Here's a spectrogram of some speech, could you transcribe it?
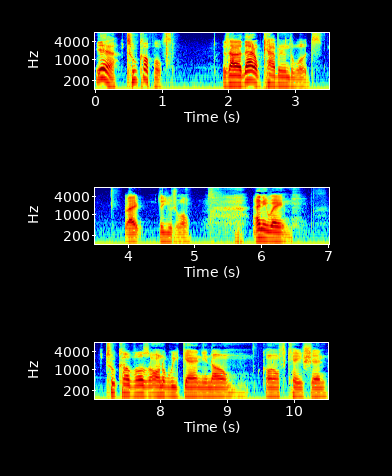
yeah, two couples. It's either that or Cabin in the Woods, right? The usual. Anyway, two couples on a weekend, you know, going on vacation.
